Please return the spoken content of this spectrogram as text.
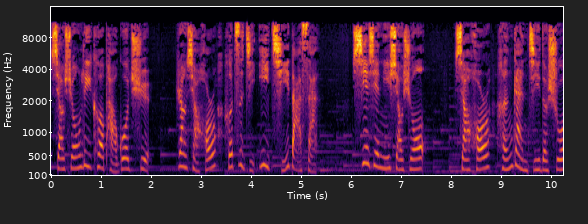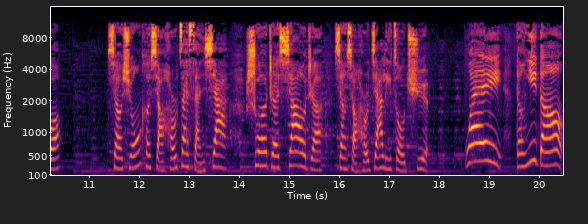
小熊立刻跑过去，让小猴和自己一起打伞。谢谢你，小熊。小猴很感激地说：“小熊和小猴在伞下说着笑着，向小猴家里走去。喂，等一等！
